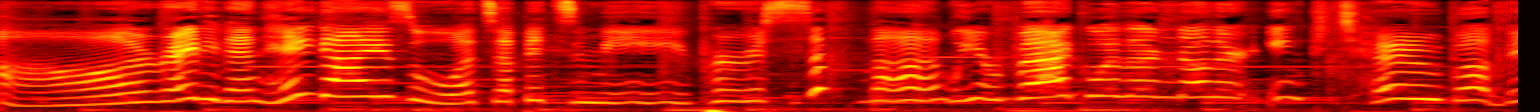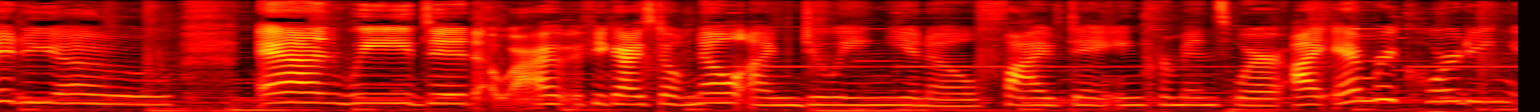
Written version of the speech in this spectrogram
Alrighty then. Hey guys, what's up? It's me, Priscilla. We are back with another Inktober video. And we did, if you guys don't know, I'm doing, you know, five day increments where I am recording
